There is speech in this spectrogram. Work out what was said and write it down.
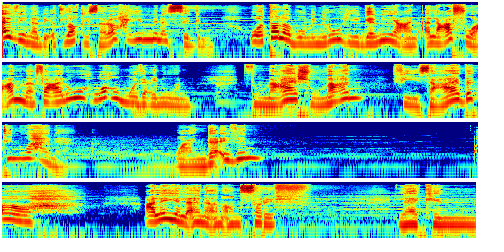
أذن بإطلاق سراحهم من السجن وطلبوا من روحي جميعا العفو عما فعلوه وهم مذعنون ثم عاشوا معا في سعادة وهناء. وعندئذ آه علي الآن أن أنصرف. لكن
